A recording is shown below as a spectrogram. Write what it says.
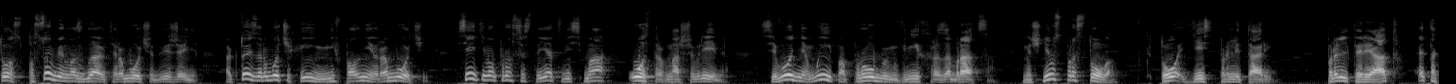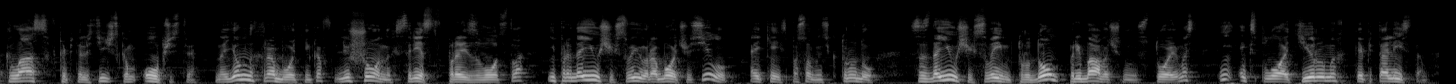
кто способен возглавить рабочее движение, а кто из рабочих и не вполне рабочий. Все эти вопросы стоят весьма остро в наше время. Сегодня мы и попробуем в них разобраться. Начнем с простого. Кто есть пролетарий? Пролетариат – это класс в капиталистическом обществе наемных работников, лишенных средств производства и продающих свою рабочую силу, а.к.а. способность к труду, создающих своим трудом прибавочную стоимость и эксплуатируемых капиталистом –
